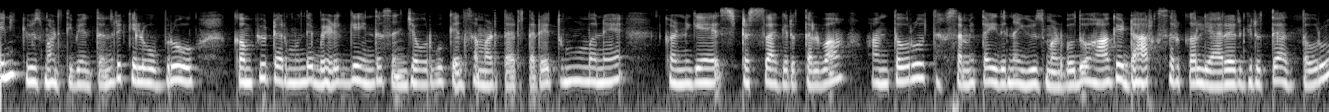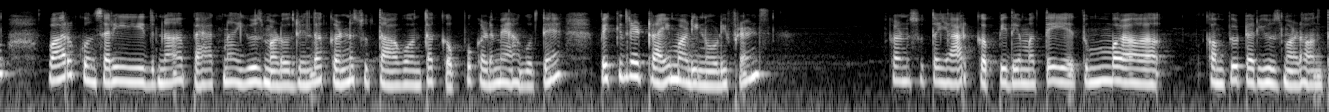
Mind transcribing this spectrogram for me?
ಏನಕ್ಕೆ ಯೂಸ್ ಮಾಡ್ತೀವಿ ಅಂತಂದರೆ ಕೆಲವೊಬ್ಬರು ಕಂಪ್ಯೂಟರ್ ಮುಂದೆ ಬೆಳಗ್ಗೆಯಿಂದ ಸಂಜೆವರೆಗೂ ಕೆಲಸ ಮಾಡ್ತಾ ಇರ್ತಾರೆ. ತುಂಬಾ ಕಣ್ಣಿಗೆ ಸ್ಟ್ರೆಸ್ ಆಗಿರುತ್ತಲ್ವ? ಅಂಥವರು ಸಮೇತ ಇದನ್ನು ಯೂಸ್ ಮಾಡ್ಬೋದು. ಹಾಗೆ ಡಾರ್ಕ್ ಸರ್ಕಲ್ ಯಾರ್ಯಾರಿಗಿರುತ್ತೆ ಅಂಥವರು ವಾರಕ್ಕೊಂದ್ಸರಿ ಇದನ್ನ ಪ್ಯಾಕ್ನ ಯೂಸ್ ಮಾಡೋದ್ರಿಂದ ಕಣ್ಣು ಸುತ್ತ ಆಗುವಂಥ ಕಪ್ಪು ಕಡಿಮೆ ಆಗುತ್ತೆ. ಬೇಕಿದ್ರೆ ಟ್ರೈ ಮಾಡಿ ನೋಡಿ ಫ್ರೆಂಡ್ಸ್ ಕಣ್ಣು ಸುತ್ತ ಯಾರು ಕಪ್ಪಿದೆ ಮತ್ತು ತುಂಬ ಕಂಪ್ಯೂಟರ್ ಯೂಸ್ ಮಾಡೋ ಅಂಥ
